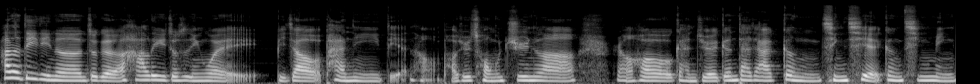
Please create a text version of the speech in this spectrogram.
他的弟弟呢，这个哈利就是因为。比较叛逆一点，哈，跑去从军啦，然后感觉跟大家更亲切、更亲民，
